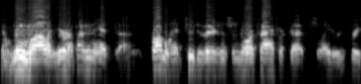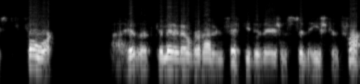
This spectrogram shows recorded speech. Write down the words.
You know, meanwhile, in Europe, I mean, they had uh, Rommel had two divisions in North Africa. Was later increased to four. Uh, Hitler committed over 150 divisions to the Eastern Front.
